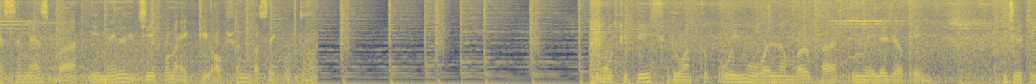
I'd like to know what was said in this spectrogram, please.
এস এম এস বা ইমেল যে কোনো একটি অপশন বাছাই করতে হবে। ওটিপি শুধুমাত্র ওই মোবাইল নাম্বার বা ইমেইলে যাবে, যেটি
